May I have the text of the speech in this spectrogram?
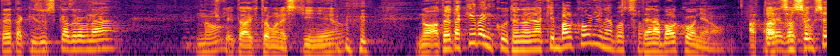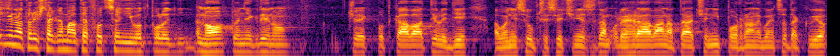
to je taky Zuzka zrovna. No, Počkej, to, jak tomu nestínil. No a to je taky venku, to je na nějakém balkóně, nebo co? to je na balkóně, no. A to A je co zase... sousedí na to, když tak nemáte focení odpolední? No, to někdy, no. Člověk potkává ty lidi a oni jsou přesvědčeni, že se tam odehrává natáčení porna nebo něco takového.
